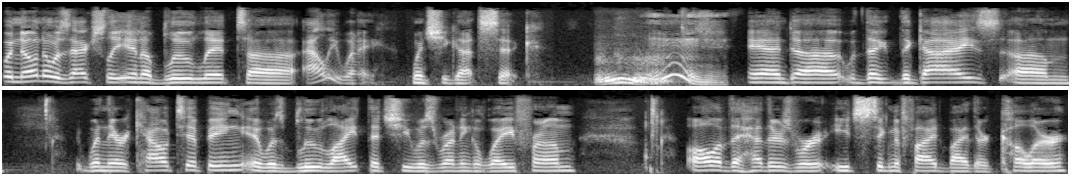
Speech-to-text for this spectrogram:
Winona was actually in a blue lit uh, alleyway when she got sick. And uh, the the guys, um, when they were cow tipping, it was blue light that she was running away from. All of the Heathers were each signified by their color.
